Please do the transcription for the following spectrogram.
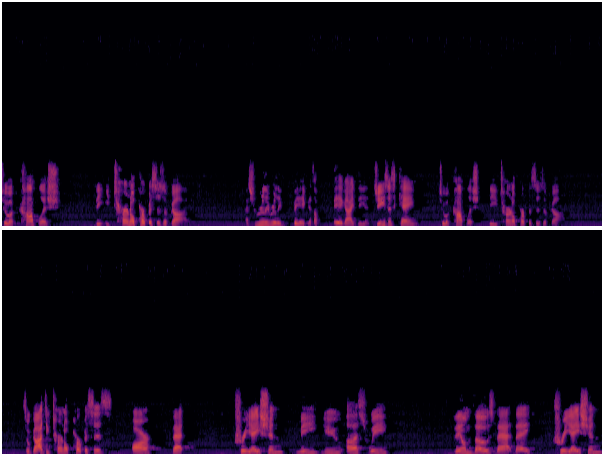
to accomplish the eternal purposes of God. That's really, really big. That's a big idea. Jesus came to accomplish the eternal purposes of God. So, God's eternal purposes are that creation, me, you, us, we, them, those, that, they, creation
